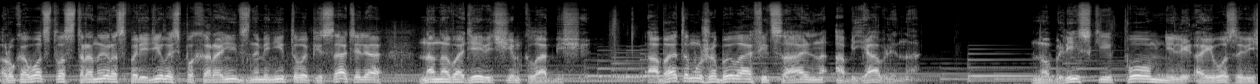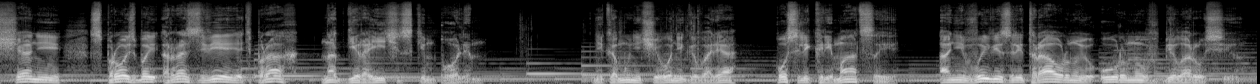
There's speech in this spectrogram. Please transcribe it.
Руководство страны распорядилось похоронить знаменитого писателя на Новодевичьем кладбище. Об этом уже было официально объявлено. Но близкие помнили о его завещании с просьбой развеять прах над героическим полем. Никому ничего не говоря, после кремации они вывезли траурную урну в Белоруссию.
